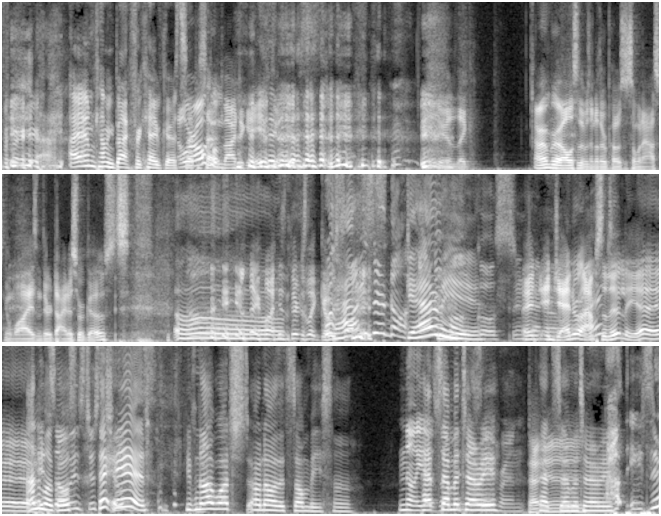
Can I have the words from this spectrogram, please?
for- I am coming back for Cave Ghosts. Oh, we're all coming back to cave ghosts. Yeah, like, I remember also there was another post of someone asking why isn't there dinosaur ghosts? Oh. like, why isn't there just like ghosts? That Why is is there not scary. animal ghosts in, in, in general, right? absolutely, yeah, yeah, yeah. Animal It's always ghosts. just There children. is. You've not watched. Oh no, it's zombies. Huh? No, yeah. Pet Cemetery. Pet- Pet. Cemetery. Ah, Is there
